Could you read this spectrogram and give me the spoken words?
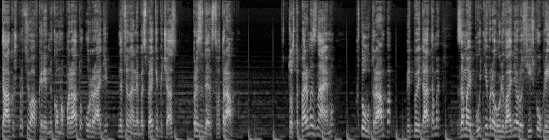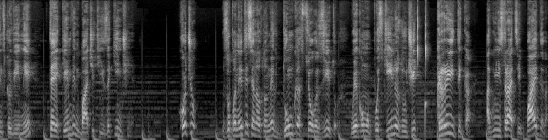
також працював керівником апарату у Раді національної безпеки під час президентства Трампа. Тож тепер ми знаємо, хто у Трампа відповідатиме за майбутнє врегулювання російсько-української війни та яким він бачить її закінчення. Хочу зупинитися на основних думках цього звіту, у якому постійно звучить критика адміністрації Байдена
